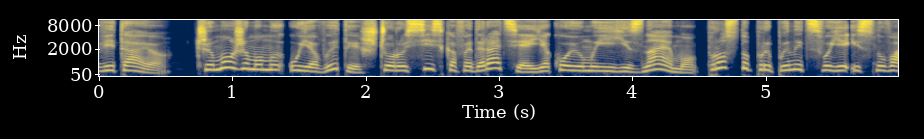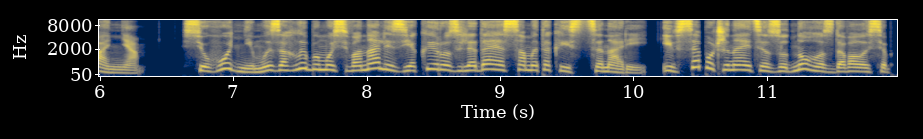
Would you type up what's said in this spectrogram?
Вітаю! Чи можемо ми уявити, що Російська Федерація, якою ми її знаємо, просто припинить своє існування? Сьогодні ми заглибимось в аналіз, який розглядає саме такий сценарій. І все починається з одного, здавалося б,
